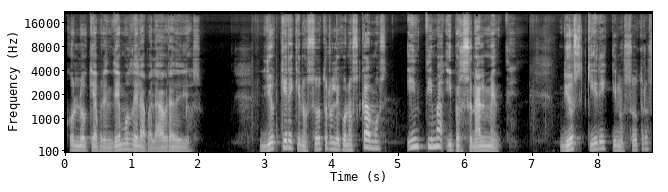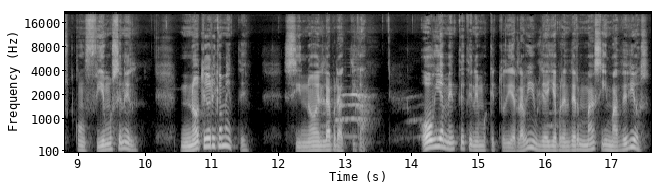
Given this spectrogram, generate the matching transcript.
con lo que aprendemos de la palabra de Dios. Dios quiere que nosotros le conozcamos íntima y personalmente. Dios quiere que nosotros confiemos en Él, no teóricamente, sino en la práctica. Obviamente tenemos que estudiar la Biblia y aprender más y más de Dios,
